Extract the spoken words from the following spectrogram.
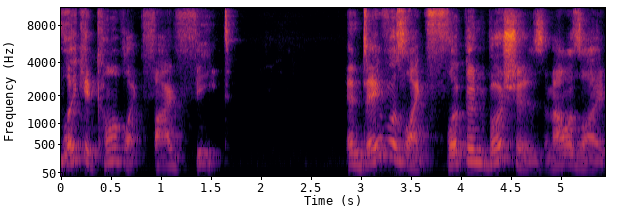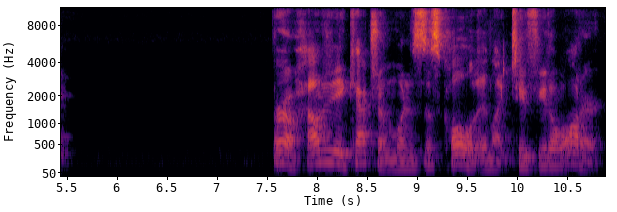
lake had come up like five feet, and Dave was like flipping bushes, and I was like. Bro, how did he catch them when it's this cold in like two feet of water?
